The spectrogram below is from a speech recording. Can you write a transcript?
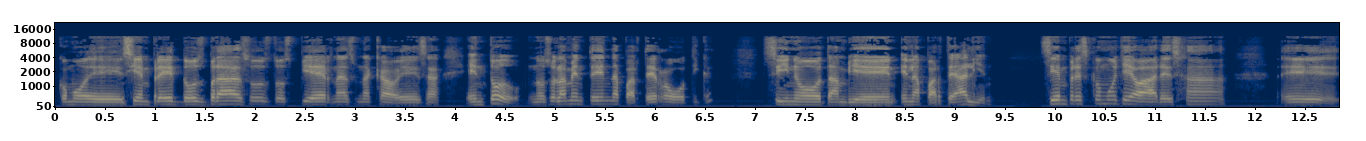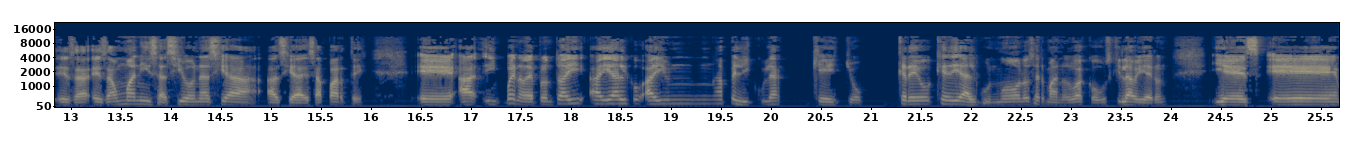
como de siempre dos brazos, dos piernas, una cabeza, en todo, no solamente en la parte robótica, sino también en la parte alien. Siempre es como llevar esa, eh, esa, esa, humanización hacia, hacia esa parte. Eh, ah, y bueno, de pronto hay, hay algo, hay una película que yo creo que de algún modo los hermanos Wachowski la vieron y es eh,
